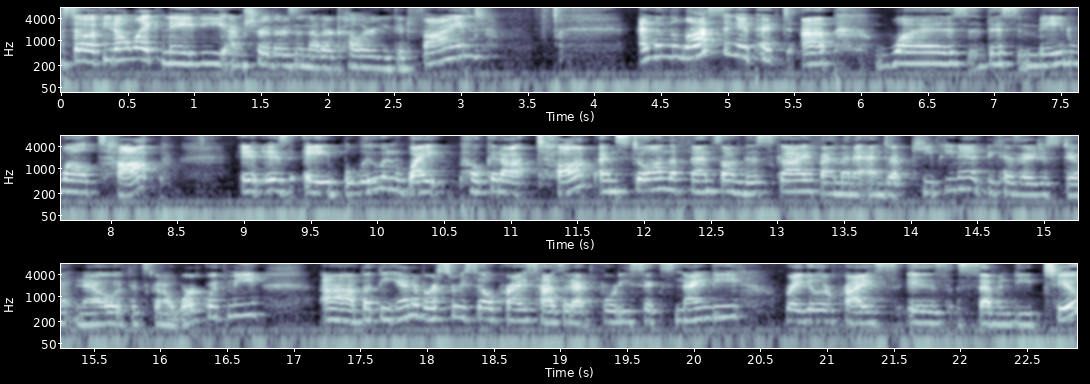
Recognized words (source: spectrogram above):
so if you don't like navy, I'm sure there's another color you could find. And then the last thing I picked up was this Madewell top. It is a blue and white polka dot top. I'm still on the fence on this guy if I'm gonna end up keeping it because I just don't know if it's gonna work with me. Uh, but the anniversary sale price has it at $46.90. Regular price is 72.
